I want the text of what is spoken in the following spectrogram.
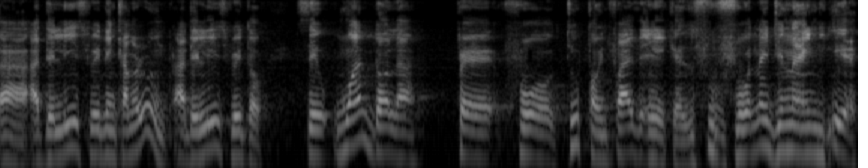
uh, at the least rate in Cameroon, at the least rate of, say, $1 per, for 2.5 acres for, for 99 years.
